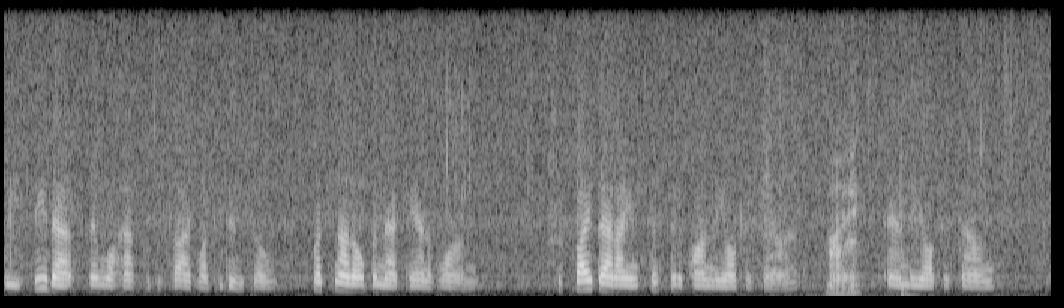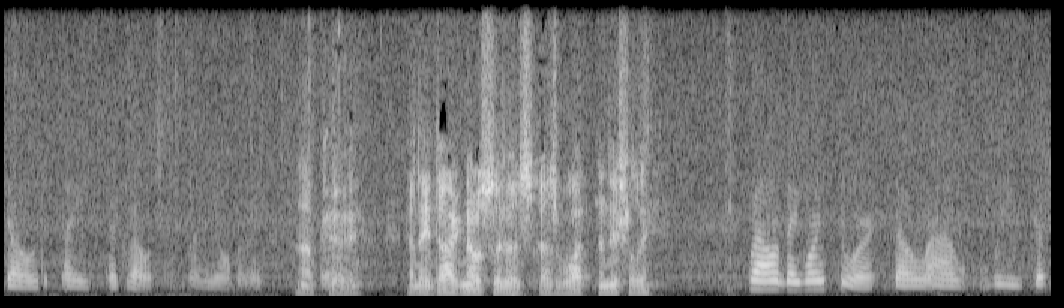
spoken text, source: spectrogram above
we see that, then we'll have to decide what to do. So let's not open that can of worms. Despite that, I insisted upon the ultrasound. Right. And the ultrasound showed a, a growth on the ovary. Okay. And they diagnosed it as, as what initially? Well, they weren't sure. So uh, we just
